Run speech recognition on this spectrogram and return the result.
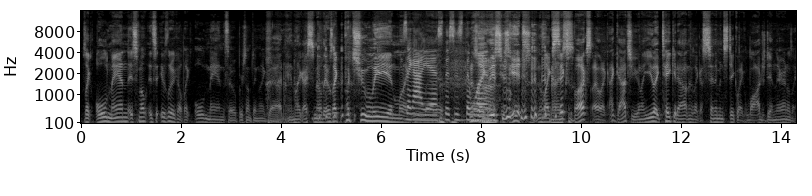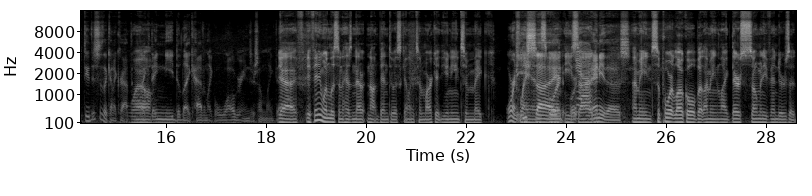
was like old man. It smelled. It's, it was literally called like old man soap or something like that. And like I smelled it. It was like patchouli and like. It's like, ah, leather. yes, this is the I was one. like, this is it. And it like Nice. six bucks. I like, I got you. And like, you like take it out, and there's like a cinnamon stick like lodged in there. And I was like, dude, this is the kind of crap that Wow. like they need to like have in like Walgreens or something like that. Yeah, if, if anyone listening has never not been to a Skellington market, you need to make or an plans east side, or an east side. any of those. I mean, support local, but I mean, like, there's so many vendors at,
